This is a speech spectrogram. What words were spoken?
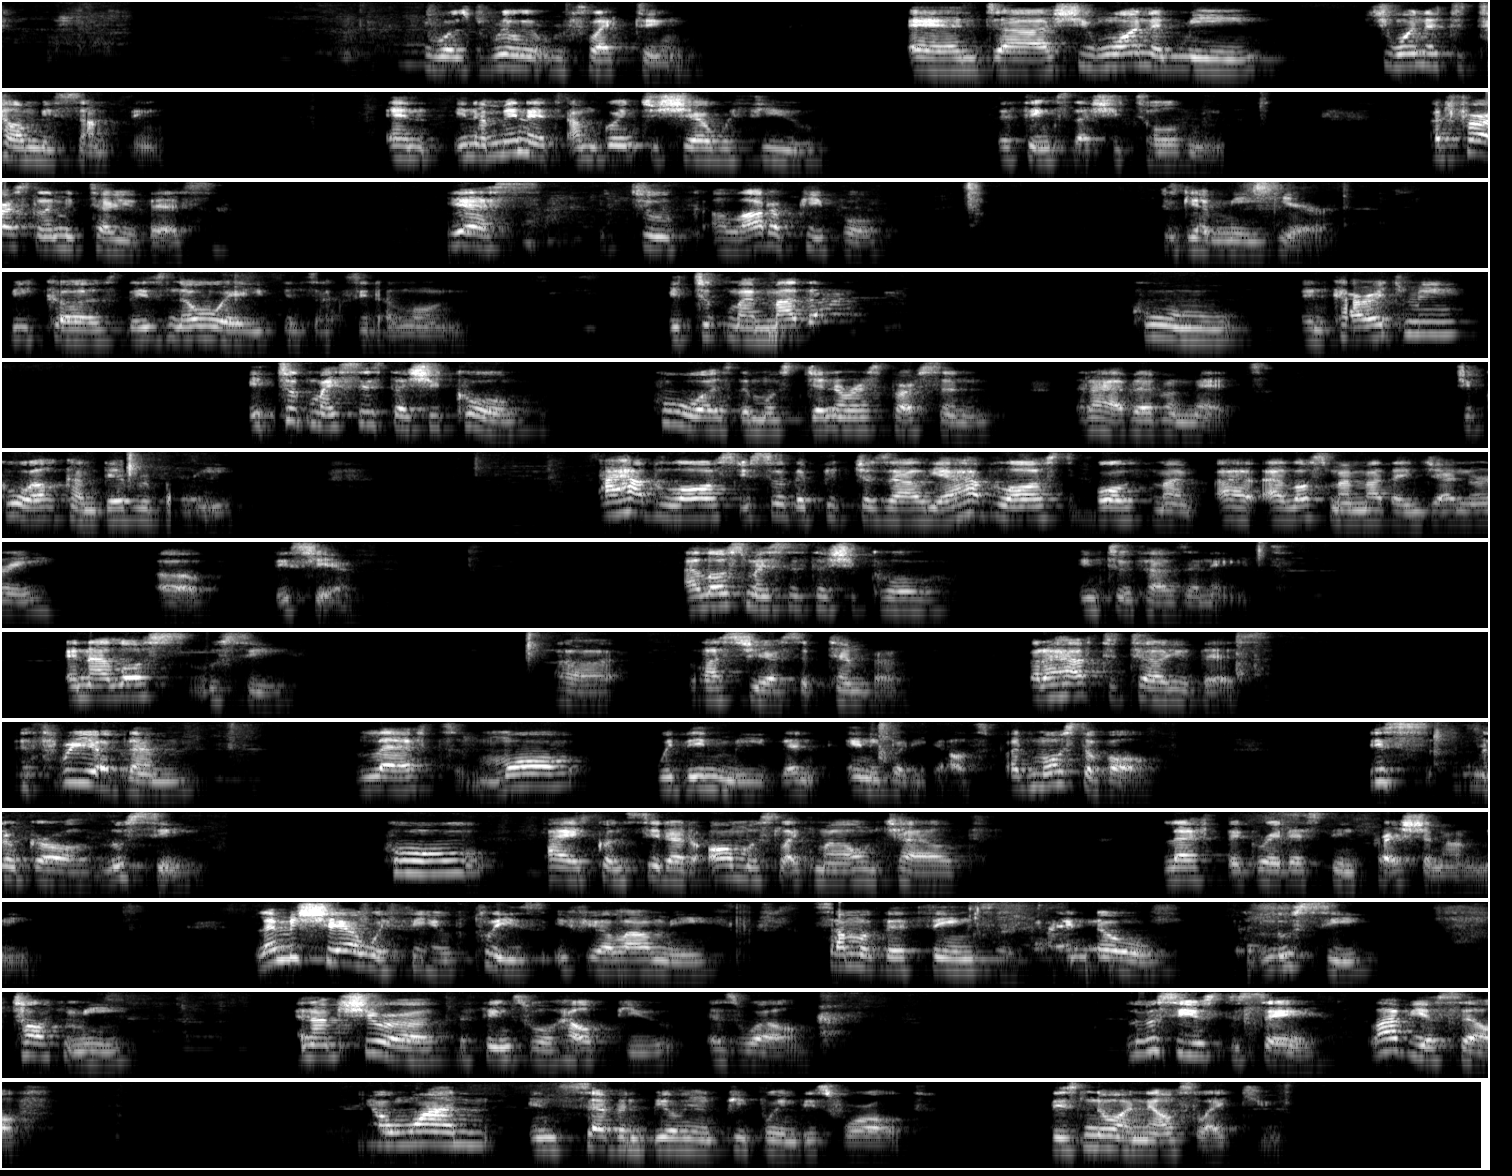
She was really reflecting. And uh, she wanted me, she wanted to tell me something. And in a minute, I'm going to share with you the things that she told me. But first, let me tell you this. Yes, it took a lot of people to get me here because there's no way you can succeed alone. It took my mother who encouraged me. It took my sister Shiko, who was the most generous person that I have ever met. Shiko welcomed everybody I have lost, you saw the pictures earlier, I have lost both my, I, I lost my mother in January of this year. I lost my sister Shiko in 2008. And I lost Lucy uh, last year, September. But I have to tell you this the three of them left more within me than anybody else. But most of all, this little girl, Lucy, who I considered almost like my own child, left the greatest impression on me. Let me share with you, please, if you allow me, some of the things I know that Lucy taught me, and I'm sure the things will help you as well. Lucy used to say, Love yourself. You're one in seven billion people in this world. There's no one else like you.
